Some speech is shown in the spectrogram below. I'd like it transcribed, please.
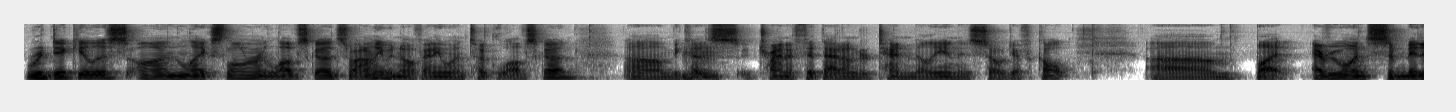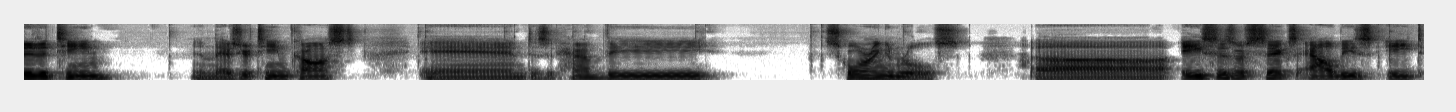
ridiculous on like Sloaner and Love Scud. So I don't even know if anyone took Love Scud um, because trying to fit that under ten million is so difficult. Um, but everyone submitted a team, and there's your team cost. And does it have the scoring and rules? Uh, aces are six, Albies eight,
